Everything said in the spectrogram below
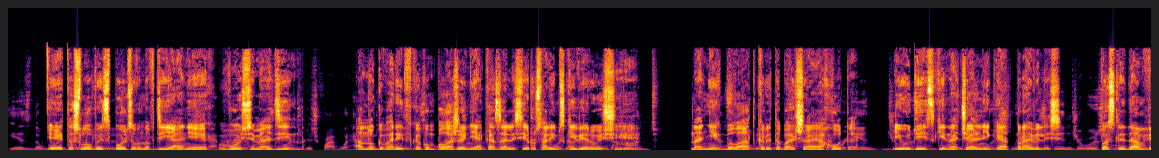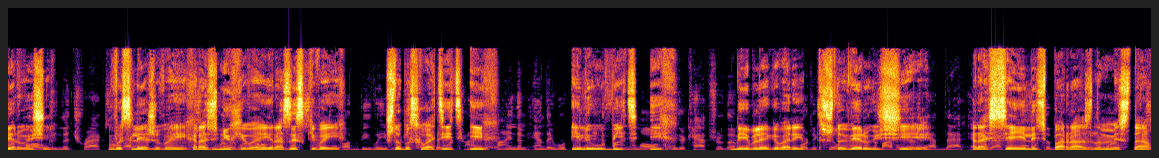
И это слово использовано в Деяниях 8.1. Оно говорит, в каком положении оказались иерусалимские верующие. На них была открыта большая охота. Иудейские начальники отправились по следам верующих, выслеживая их, разнюхивая и разыскивая их, чтобы схватить их или убить их. Библия говорит, что верующие рассеялись по разным местам.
